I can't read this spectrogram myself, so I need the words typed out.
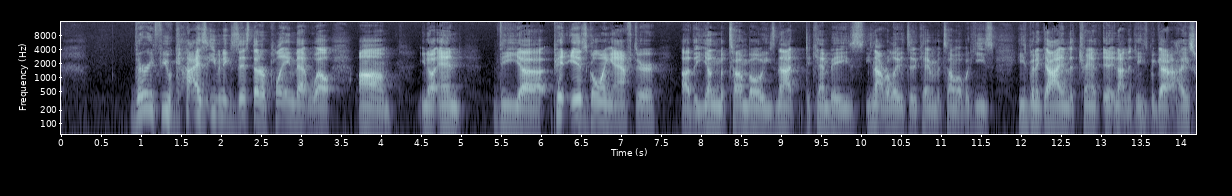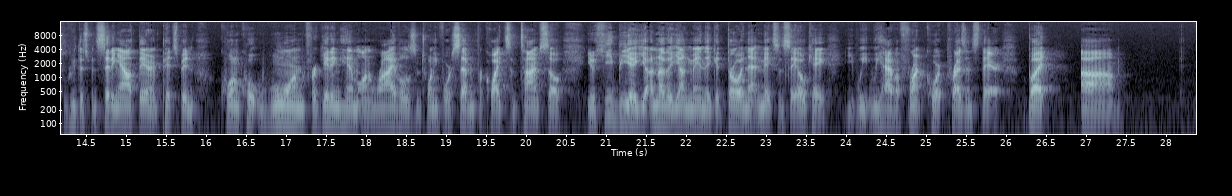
Very few guys even exist that are playing that well. Um, you know, and the uh, Pitt is going after uh, the young Matumbo. He's not Dikembe. He's, he's not related to Dikembe Mutombo, but he's he's been a guy in the trans. Eh, not he's been a guy high school that's been sitting out there, and Pitt's been quote unquote warm for getting him on rivals and 24 7 for quite some time. So, you know, he'd be a, another young man they could throw in that mix and say, okay, we, we have a front court presence there. But um,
